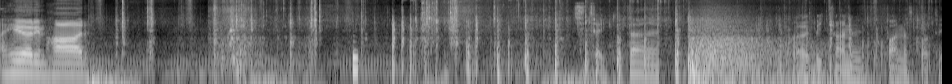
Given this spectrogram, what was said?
I heard him hard. Just take your time. You'll probably be trying to find a spot to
